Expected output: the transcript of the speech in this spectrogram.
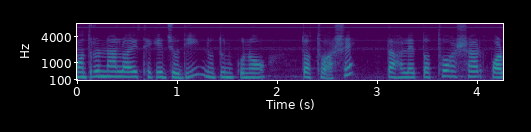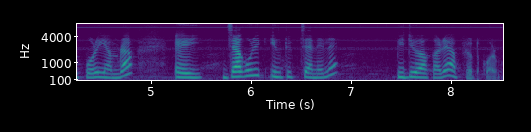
মন্ত্রণালয় থেকে যদি নতুন কোনো তথ্য আসে, তাহলে তথ্য আসার পরপরই আমরা এই জাগরিক ইউটিউব চ্যানেলে ভিডিও আকারে আপলোড করব।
